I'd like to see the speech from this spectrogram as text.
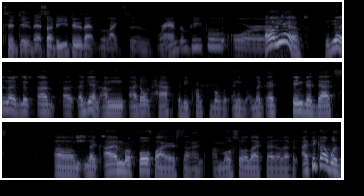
to do that. So do you do that like to random people or? oh yeah, yeah. Look, look. Uh, uh, again, I'm I don't have to be comfortable with anyone. Like I think that that's um like I'm a full fire sign. I'm also a life at eleven. I think I was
